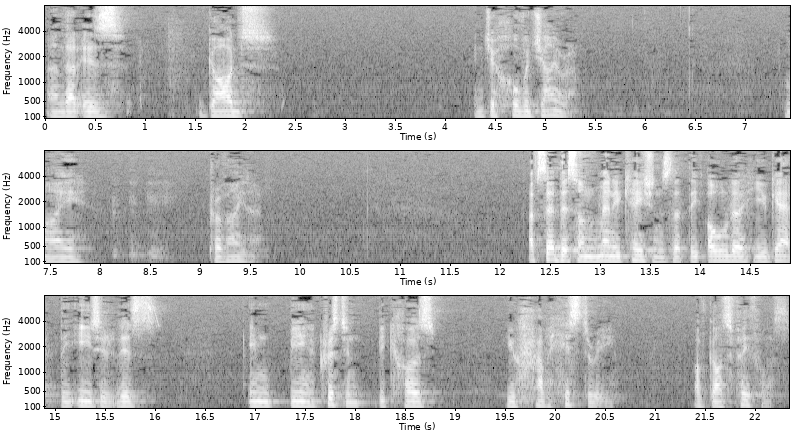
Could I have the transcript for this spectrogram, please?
and that is God's in Jehovah Jireh, my provider. I've said this on many occasions that the older you get, the easier it is in being a Christian because you have a history of God's faithfulness.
